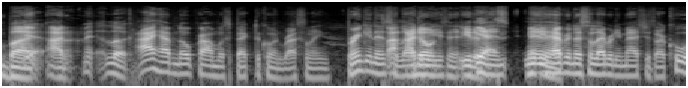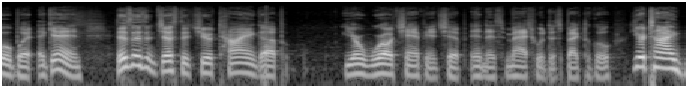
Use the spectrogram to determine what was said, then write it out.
but Yeah. I don't. Look, I have no problem with spectacle in wrestling. Bringing in I- I don't celebrities and, either. Yes, and, me and having the celebrity matches are cool. But again, this isn't just that you're tying up your world championship in this match with the spectacle. You're tying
